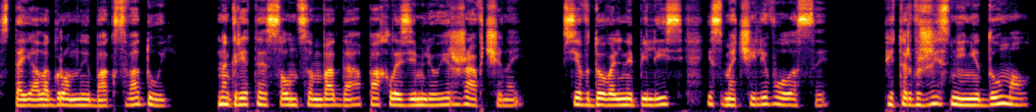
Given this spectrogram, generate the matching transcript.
стоял огромный бак с водой. Нагретая солнцем вода пахла землей и ржавчиной. Все вдоволь напились и смочили волосы. Питер в жизни не думал,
